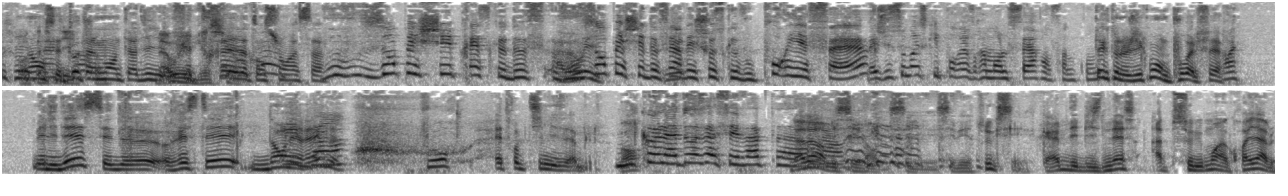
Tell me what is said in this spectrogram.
Non, c'est totalement interdit. Bah on oui, fait bien très sûr. attention à ça. Vous vous empêchez presque de, f- Ah vous oui. vous empêchez de faire des choses que vous pourriez faire. Mais justement, est-ce qu'il pourrait vraiment le faire en fin de compte? Technologiquement, on pourrait le faire. Ouais. Mais l'idée, c'est de rester dans Eh les ben. règles pour être optimisable. Nicolas Dose a ses vapeurs. Non, non, mais c'est- non, c'est c'est des trucs, c'est quand même des business absolument incroyables.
